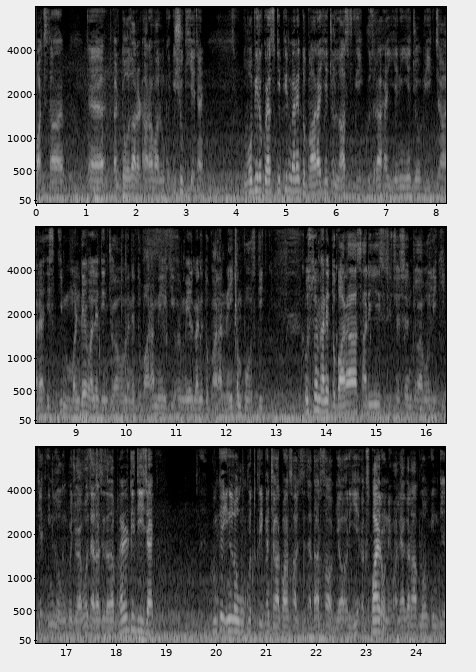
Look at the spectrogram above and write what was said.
पाकिस्तान दो हज़ार अठारह वालों के इशू किए जाएँ। तो वो भी रिक्वेस्ट की, फिर मैंने दोबारा ये जो लास्ट वीक गुजरा है यानी ये जो वीक जा रहा है, इसकी मंडे वाले दिन जो है वो मैंने दोबारा मेल की और मेल मैंने दोबारा नहीं कंपोज की। उसमें मैंने दोबारा सारी सिचुएशन जो है वो लिखी कि इन लोगों को जो है वो ज़्यादा से ज़्यादा प्रायोरिटी दी जाए। क्योंकि इन लोगों को तकरीबन चार पाँच साल से ज़्यादा अरसा हो गया और ये एक्सपायर होने वाले हैं। अगर आप लोग इनके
